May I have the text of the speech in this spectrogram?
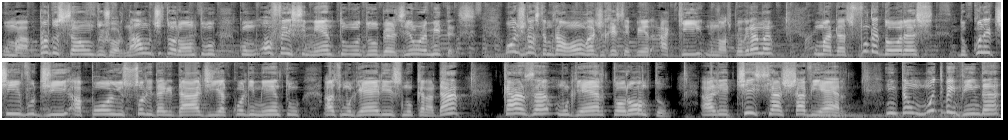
uma produção do Jornal de Toronto com oferecimento do Brasil Remittance. Hoje nós temos a honra de receber aqui no nosso programa uma das fundadoras do coletivo de apoio, solidariedade e acolhimento às mulheres no Canadá, Casa Mulher Toronto, a Letícia Xavier. Então, muito bem-vinda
